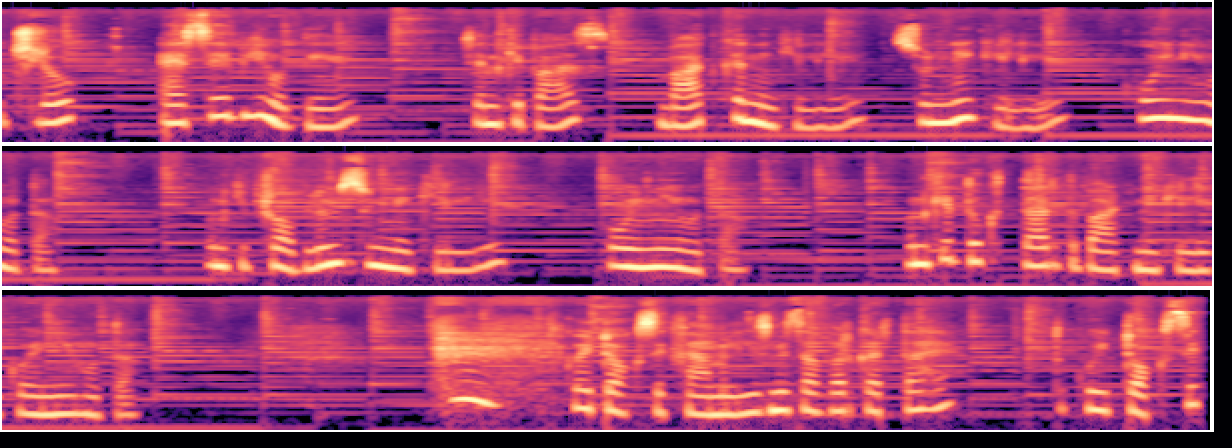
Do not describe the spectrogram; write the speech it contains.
कुछ लोग ऐसे भी होते हैं जिनके पास बात करने के लिए, सुनने के लिए कोई नहीं होता। उनकी प्रॉब्लम सुनने के लिए कोई नहीं होता। उनके दुख दर्द बांटने के लिए कोई नहीं होता। कोई टॉक्सिक फैमिलीज़ में सफ़र करता है तो कोई टॉक्सिक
